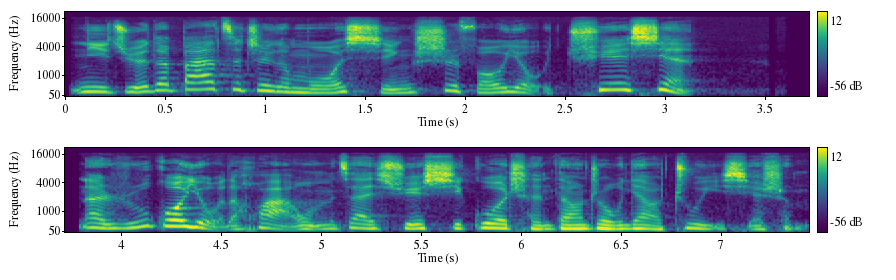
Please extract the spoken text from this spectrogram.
你觉得八字这个模型是否有缺陷？那如果有的话，我们在学习过程当中要注意些什么？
